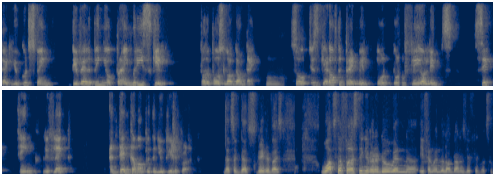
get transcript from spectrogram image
that you could spend developing your primary skill for the post lockdown time. Mm. So just get off the treadmill. Don't don't flay your limbs. Sit, think, reflect, and then come up with the new creative product. That's a, that's great advice. What's the first thing you're going to do when, uh, if and when the lockdown is lifted? What's the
